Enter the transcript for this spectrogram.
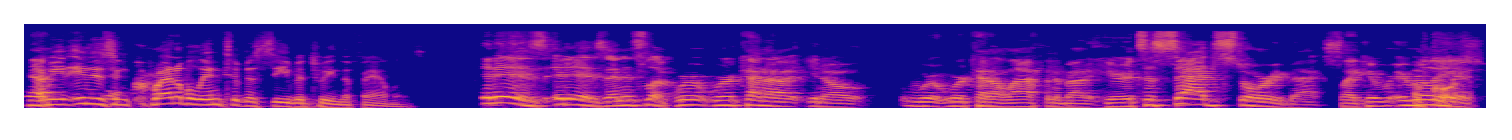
Yeah. I mean, it is incredible intimacy between the families. It is. It is, and it's look. We're we're kind of you know we're, we're kind of laughing about it here. It's a sad story, Max. Like it, it really is.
